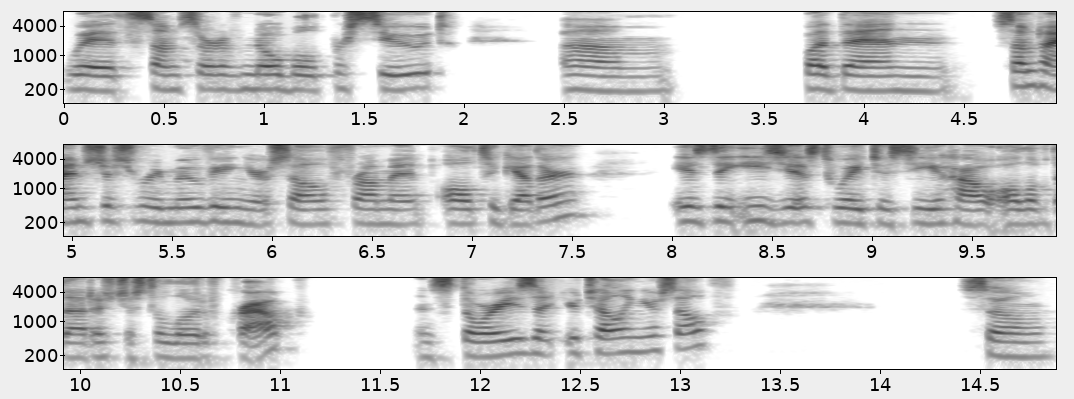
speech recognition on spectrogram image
with some sort of noble pursuit. Um, but then sometimes just removing yourself from it altogether is the easiest way to see how all of that is just a load of crap and stories that you're telling yourself. So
